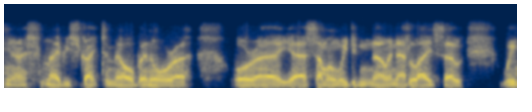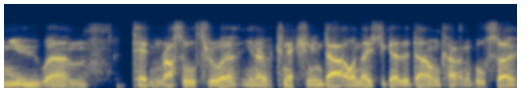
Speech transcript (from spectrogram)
you know, maybe straight to Melbourne or a or a uh, someone we didn't know in Adelaide. So we knew um, Ted and Russell through a you know a connection in Darwin. They used to go to the Darwin Carnival, so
